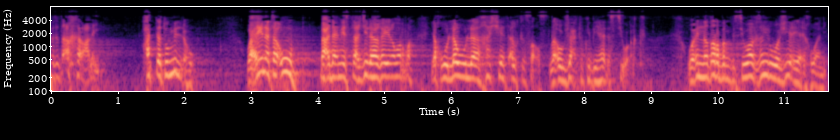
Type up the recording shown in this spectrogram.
فتتأخر عليه حتى تمله. وحين تؤوب بعد أن يستعجلها غير مرة يقول لولا خشية القصاص لأوجعتك بهذا السواك. وإن ضربا بالسواك غير وجيع يا إخواني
